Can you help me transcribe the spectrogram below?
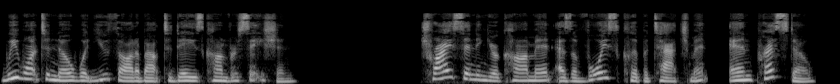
We want to know what you thought about today's conversation. Try sending your comment as a voice clip attachment, and presto,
